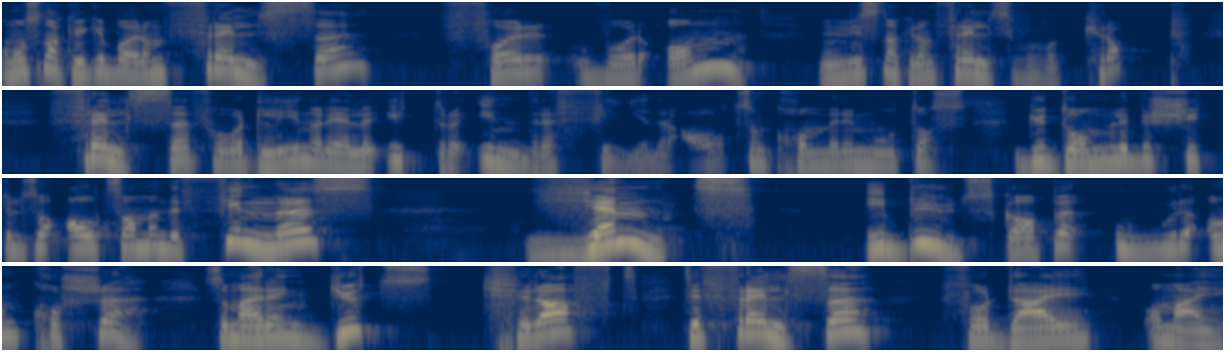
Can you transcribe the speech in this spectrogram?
Og nå snakker vi ikke bare om frelse for vår ånd, men vi snakker om frelse for vår kropp, frelse for vårt liv når det gjelder ytre og indre fiender, alt som kommer imot oss, guddommelig beskyttelse og alt sammen. Det finnes gjemt i budskapet, ordet om korset, som er en Guds kraft til frelse for deg og meg.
